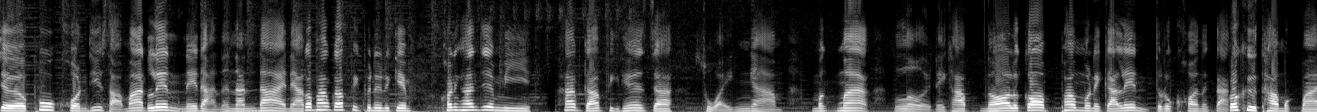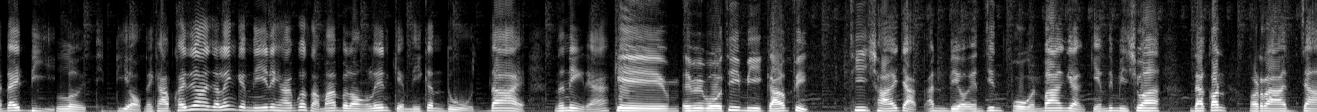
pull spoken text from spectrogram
เจอผู้คนที่สามารถเล่นในด่านนั้นๆได้นะครับก็ภาพกราฟิกภายในเกมค่อนข้างจะมีภาพกราฟิกที่จะ สวยงามมาก ๆ เลยนะครับเนาะแล้วก็ภาพมในการเล่นตัวละครต่างๆ ก็คือทำออกมาได้ดีเลยทีเดียวนะครับใครที่อยากจะเล่นเกมนี้นะครับก็สามารถไปลองเล่นเกมนี้กันดูได้นั่นเองนะเกม MMO ที่มีกราฟิกที่ใช้จาก Unreal Engine 4 กันบ้างอย่างเกมที่มีชื่อว่า Dragon Raja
